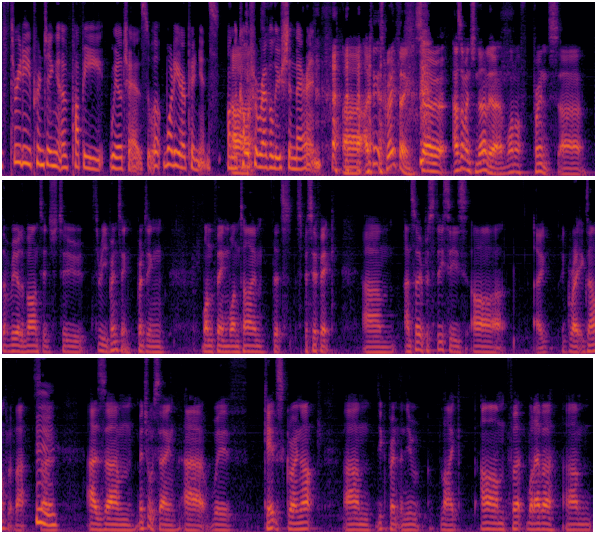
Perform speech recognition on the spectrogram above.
3D printing of puppy wheelchairs. What are your opinions on the Uh, cultural revolution they're in? uh, I think it's a great thing. So, as I mentioned earlier, one-off prints are the real advantage to 3D printing. Printing one thing one time that's specific, um, and so prostheses are a, a great example of that. So, as um, Mitchell was saying, uh, with kids growing up, um, you can print a new like arm, foot, whatever. Um,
